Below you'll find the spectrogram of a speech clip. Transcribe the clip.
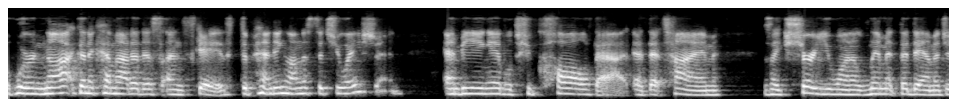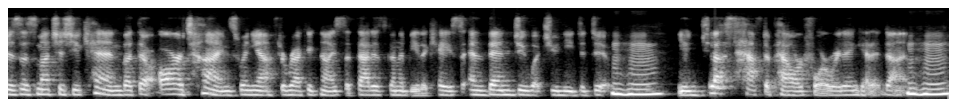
we're not going to come out of this unscathed depending on the situation and being able to call that at that time it's like, sure, you want to limit the damages as much as you can, but there are times when you have to recognize that that is going to be the case and then do what you need to do. Mm-hmm. You just have to power forward and get it done. Mm-hmm.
